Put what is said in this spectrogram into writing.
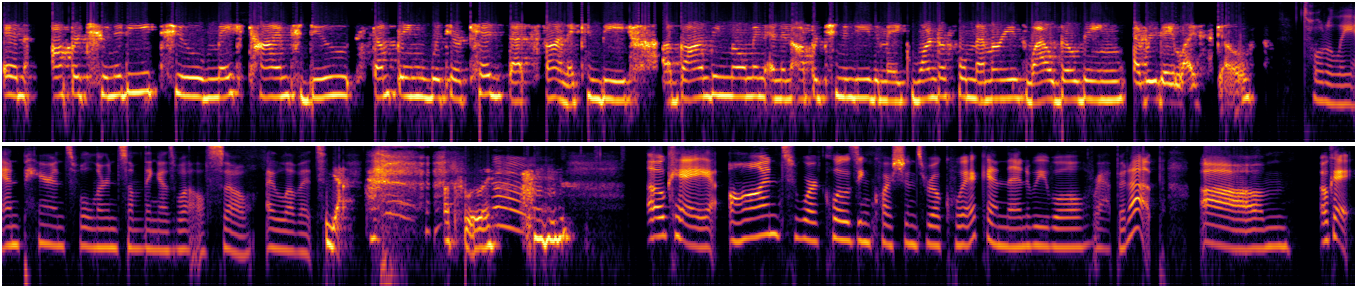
an opportunity to make time to do something with your kids that's fun. It can be a bonding moment and an opportunity to make wonderful memories while building everyday life skills. Totally. And parents will learn something as well. So I love it. Yeah, absolutely. okay. On to our closing questions, real quick, and then we will wrap it up. Um, okay.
